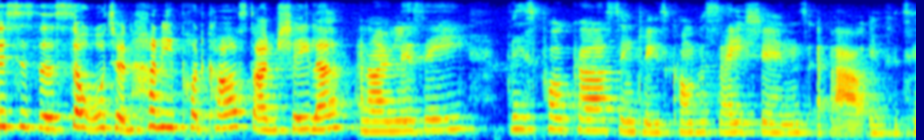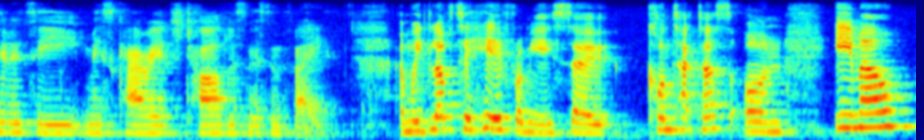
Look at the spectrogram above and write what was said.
This is the Saltwater and Honey podcast. I'm Sheila. And I'm Lizzie. This podcast includes conversations about infertility, miscarriage, childlessness, and faith. And we'd love to hear from you. So contact us on email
